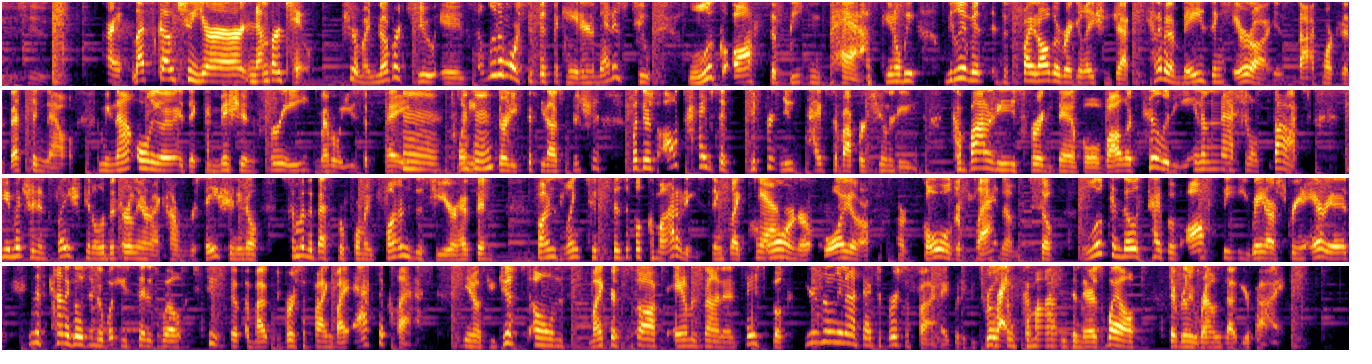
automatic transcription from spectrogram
All right, let's go to your number two. Sure. My number two is a little more sophisticated, and that is to look off the beaten path. You know, we we live in, despite all the regulation, Jack, kind of an amazing era in stock market investing now. I mean, not only is it commission free, remember we used to pay mm, 20, mm-hmm. 30, 50 dollars commission, but there's all types of different new types of opportunities. Commodities, for example, volatility, international stocks. So you mentioned inflation a little bit earlier in our conversation. You know, some of the best performing funds this year have been funds linked to physical commodities, things like corn yeah. or oil or, or, gold or platinum. So look in those type of off the radar screen areas. And this kind of goes into what you said as well too, uh, about diversifying by asset class. You know, if you just own Microsoft, Amazon, and Facebook, you're really not that diversified. But if you throw right. some commodities in there as well, that really rounds out your pie.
